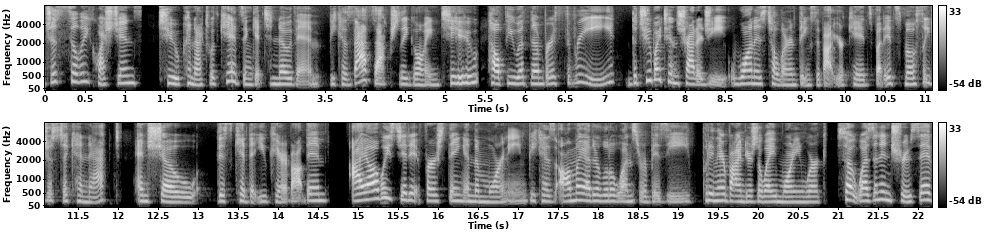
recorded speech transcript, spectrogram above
Just silly questions to connect with kids and get to know them because that's actually going to help you with number three. The two by 10 strategy one is to learn things about your kids, but it's mostly just to connect and show this kid that you care about them. I always did it first thing in the morning because all my other little ones were busy putting their binders away, morning work. So it wasn't intrusive.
